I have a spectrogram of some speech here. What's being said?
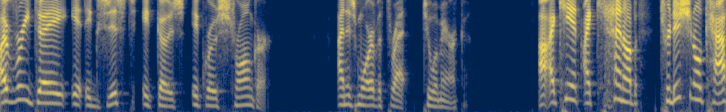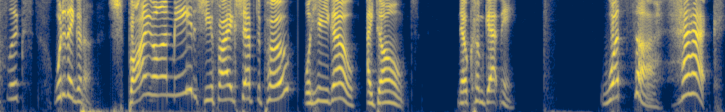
Every day it exists, it goes, it grows stronger, and is more of a threat to America. I, I can't, I cannot. Traditional Catholics, what are they going to spy on me to see if I accept a pope? Well, here you go. I don't. Now come get me. What the heck?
